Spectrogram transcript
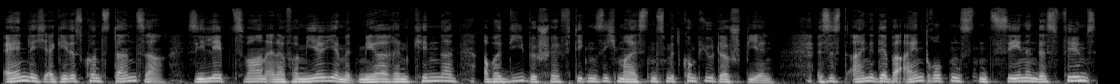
Ähnlich ergeht es Constanza. Sie lebt zwar in einer Familie mit mehreren Kindern, aber die beschäftigen sich meistens mit Computerspielen. Es ist eine der beeindruckendsten Szenen des Films,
